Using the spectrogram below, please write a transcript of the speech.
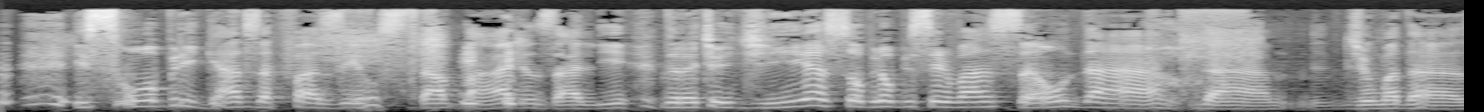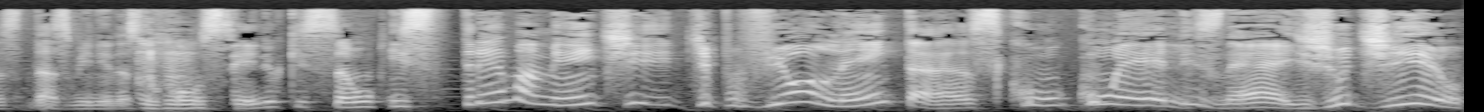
e são obrigados a fazer os trabalhos ali durante o dia sobre observação da, da, de uma das, das meninas do uhum. conselho que são extremamente, tipo, violentas com, com eles, né? E judiam.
